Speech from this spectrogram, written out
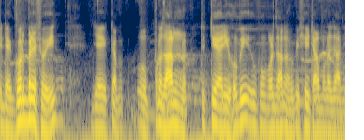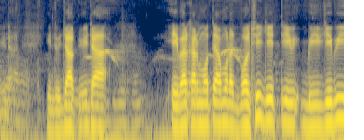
এটা গর্বের সহিত যে একটা প্রধান তৈরি হবে, উপপ্রধান হবে, সেটা আমরা জানি না। কিন্তু যাক, এটা এবারকার মতে আমরা বলছি যে বিজেপি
